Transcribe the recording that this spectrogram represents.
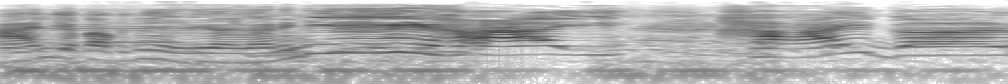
ആന്റി അപ്പം അവിടെ വീഡിയോ കാണുകയാണെങ്കിൽ hi hi girl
